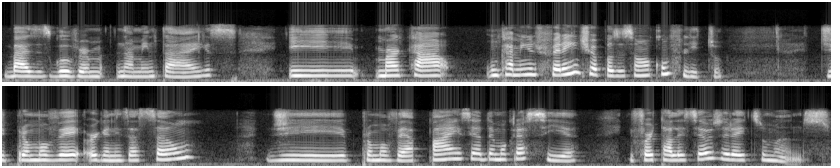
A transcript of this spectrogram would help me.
bases governamentais e marcar um caminho diferente em oposição ao conflito, de promover organização, de promover a paz e a democracia e fortalecer os direitos humanos.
